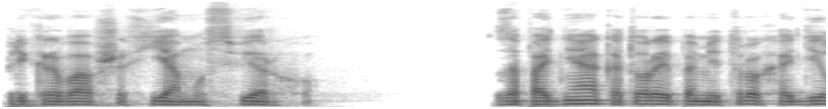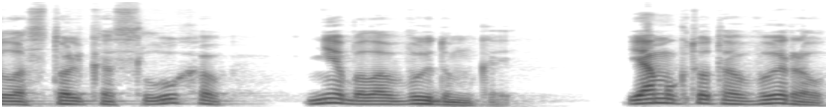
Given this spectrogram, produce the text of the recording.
прикрывавших яму сверху. Западня, о которой по метро ходило столько слухов, не была выдумкой. Яму кто-то вырыл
